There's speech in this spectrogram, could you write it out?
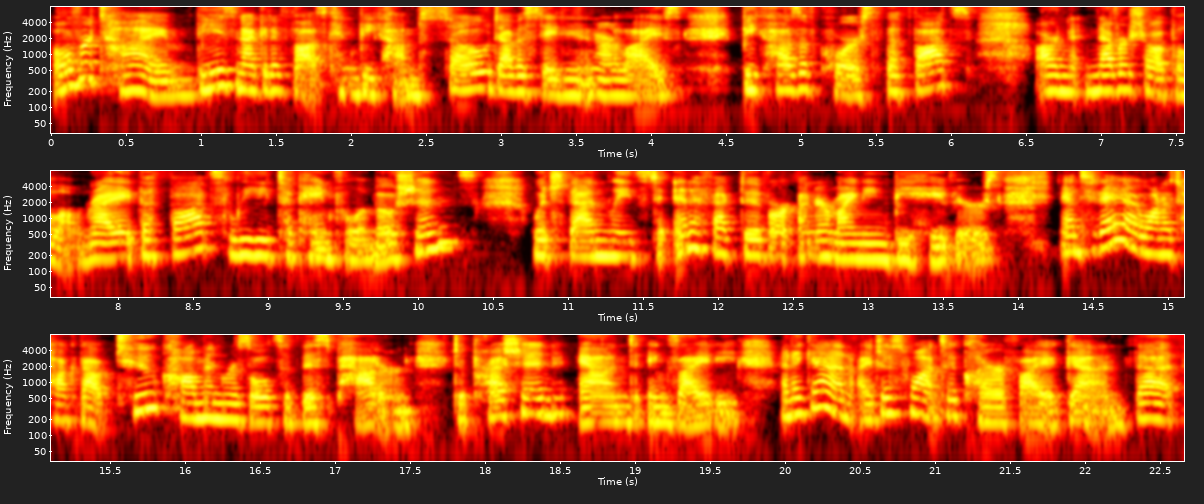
over time, these negative thoughts can become so devastating in our lives because, of course, the thoughts are n- never show up alone, right? The thoughts lead to painful emotions, which then leads to ineffective or undermining behaviors. And today I want to talk about two common results of this pattern, depression and anxiety. And again, I just want to clarify again that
